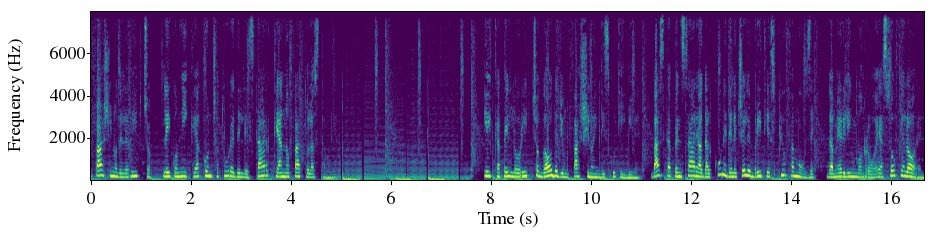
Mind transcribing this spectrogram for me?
fascino del riccio, le iconiche acconciature delle star che hanno fatto la storia. Il capello riccio gode di un fascino indiscutibile, basta pensare ad alcune delle celebrities più famose, da Marilyn Monroe a Sophia Loren,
